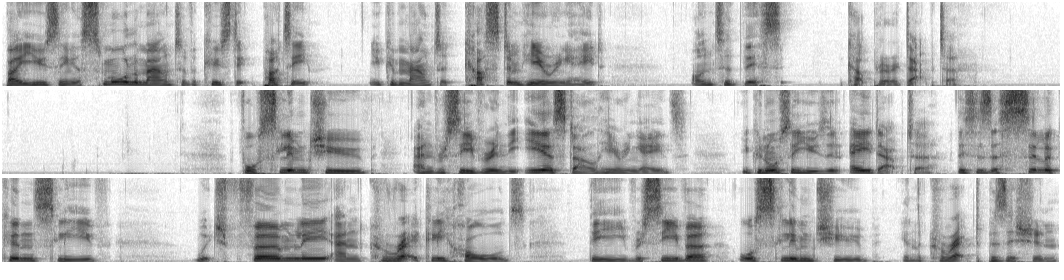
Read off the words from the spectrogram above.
By using a small amount of acoustic putty, you can mount a custom hearing aid onto this coupler adapter. For slim tube and receiver in the ear style hearing aids, you can also use an adapter. This is a silicon sleeve which firmly and correctly holds the receiver or slim tube in the correct position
